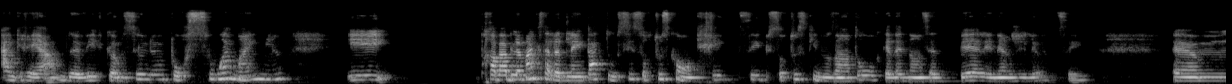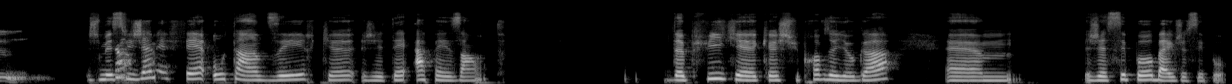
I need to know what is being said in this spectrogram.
agréable de vivre comme ça là, pour soi-même. Et probablement que ça a de l'impact aussi sur tout ce qu'on crée, puis sur tout ce qui nous entoure, que d'être dans cette belle énergie-là. Euh, je me suis jamais fait autant dire que j'étais apaisante. Depuis que, je suis prof de yoga, euh, je sais pas, ben je sais pas.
